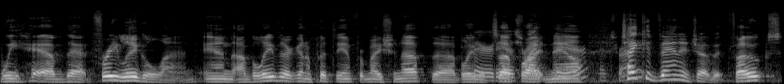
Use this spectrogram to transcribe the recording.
we have that free legal line. And I believe they're going to put the information up. The- I believe There it's it up right, right now. right. Take advantage of it, folks.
